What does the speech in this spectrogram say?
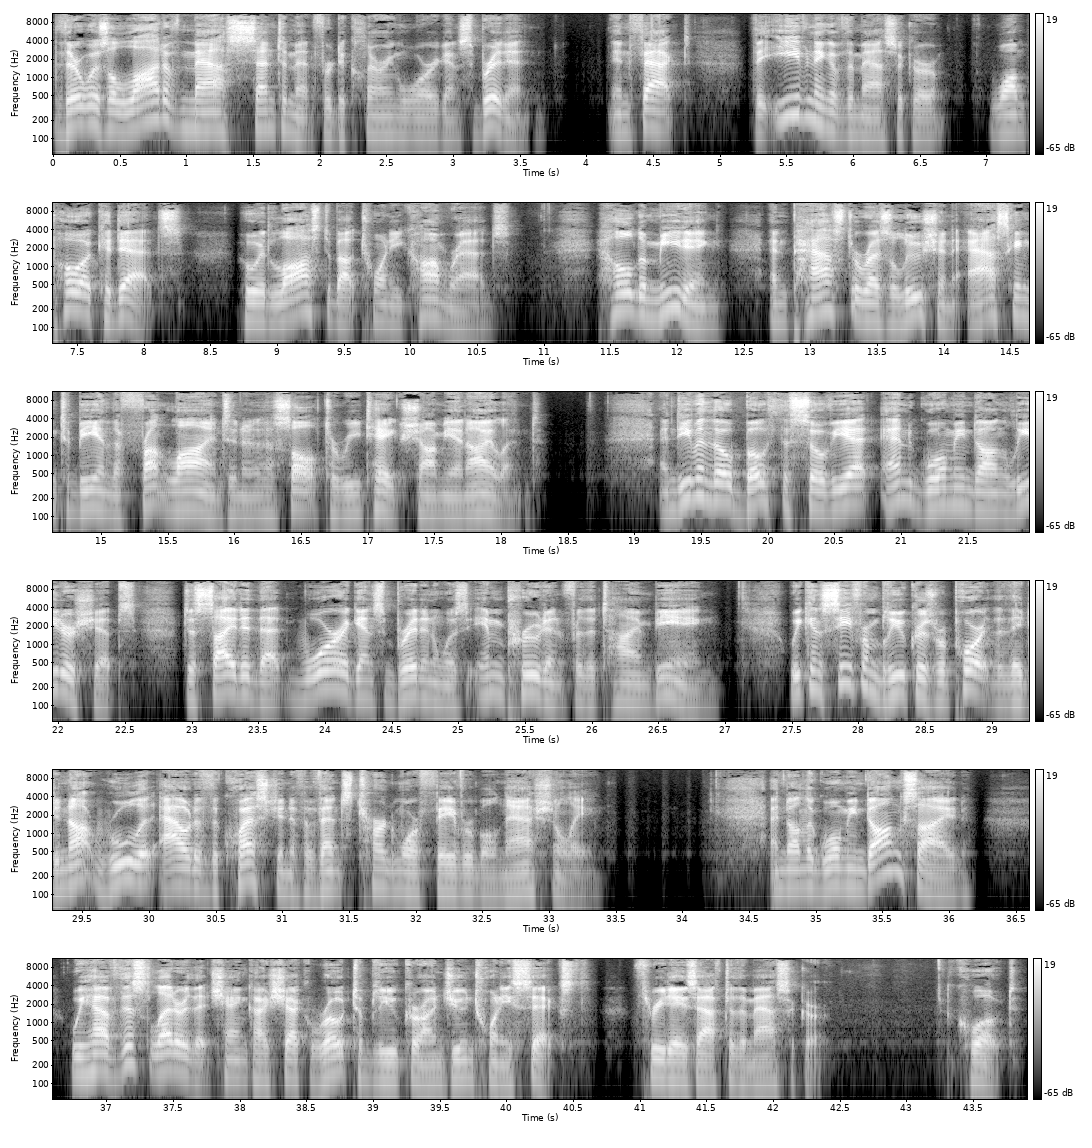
there was a lot of mass sentiment for declaring war against Britain. In fact, the evening of the massacre, Whampoa cadets, who had lost about 20 comrades, held a meeting and passed a resolution asking to be in the front lines in an assault to retake Shamian Island. And even though both the Soviet and Kuomintang leaderships decided that war against Britain was imprudent for the time being, we can see from Blücher's report that they did not rule it out of the question if events turned more favorable nationally. And on the Kuomintang side, we have this letter that Chiang Kai-shek wrote to Blücher on June 26th, three days after the massacre. Quote,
